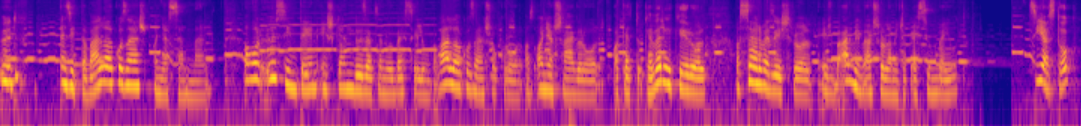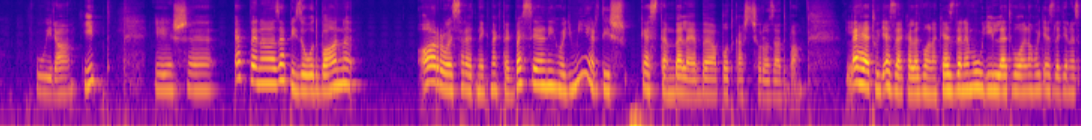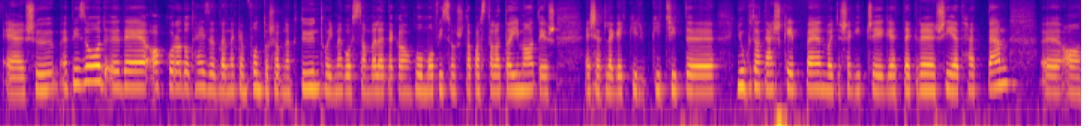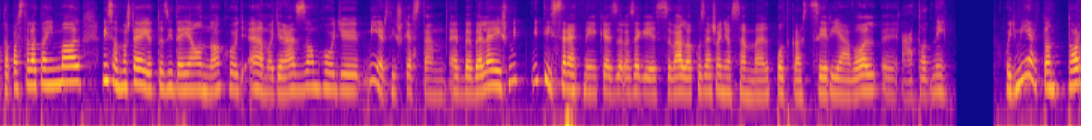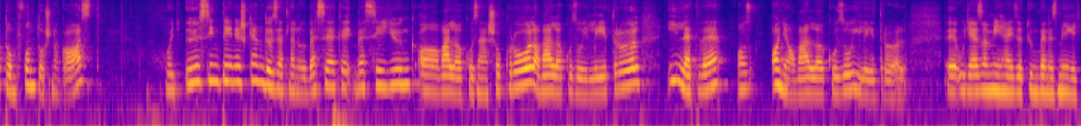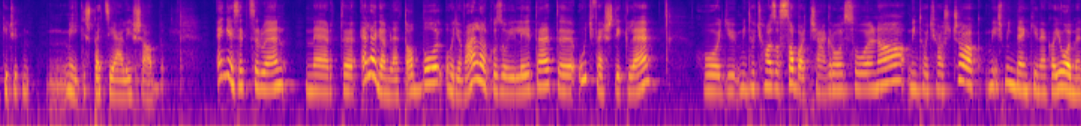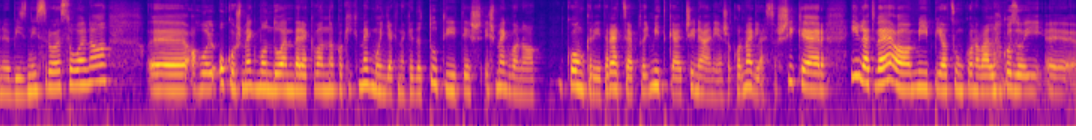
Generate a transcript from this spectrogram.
Üdv! Ez itt a vállalkozás anyaszemmel, ahol őszintén és kendőzetlenül beszélünk a vállalkozásokról, az anyaságról, a kettő keverékéről, a szervezésről és bármi másról, ami csak eszünkbe jut. Sziasztok! Újra itt, és ebben az epizódban arról szeretnék nektek beszélni, hogy miért is kezdtem bele ebbe a podcast sorozatba. Lehet, hogy ezzel kellett volna kezdenem, úgy illet volna, hogy ez legyen az első epizód, de akkor adott helyzetben nekem fontosabbnak tűnt, hogy megosszam veletek a home office tapasztalataimat, és esetleg egy kicsit nyugtatásképpen, vagy a segítségetekre siethettem a tapasztalataimmal. Viszont most eljött az ideje annak, hogy elmagyarázzam, hogy miért is kezdtem ebbe bele, és mit, mit is szeretnék ezzel az egész vállalkozás anyaszemmel podcast szériával átadni átadni. Hogy miért tartom fontosnak azt, hogy őszintén és kendőzetlenül beszéljünk a vállalkozásokról, a vállalkozói létről, illetve az anyavállalkozói létről. Ugye ez a mi helyzetünkben ez még egy kicsit még speciálisabb. Egész egyszerűen, mert elegem lett abból, hogy a vállalkozói létet úgy festik le, hogy minthogyha az a szabadságról szólna, minthogyha az csak, és mindenkinek a jól menő bizniszről szólna, Uh, ahol okos, megmondó emberek vannak, akik megmondják neked a tutit, és, és megvan a konkrét recept, hogy mit kell csinálni, és akkor meg lesz a siker, illetve a mi piacunkon, a vállalkozói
